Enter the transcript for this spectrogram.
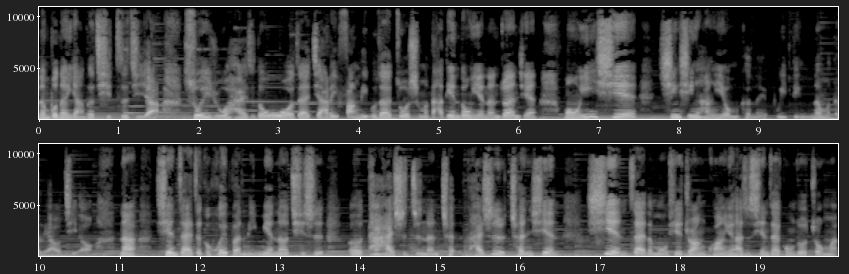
能不能养得起自己啊？所以，如果孩子都窝在家里房里，不知道做什么，打电动也能赚钱，某一些新兴行业，我们可能也不一定那么的了解哦。那现在这个绘本里面呢，其实呃，它还是只能呈，还是呈现现在的某些状况，因为它是现在工作中嘛。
